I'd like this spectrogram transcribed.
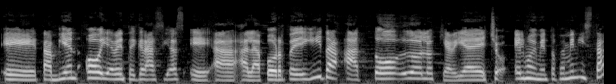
Eh, también, obviamente, gracias eh, al aporte de Guita, a todo lo que había hecho el movimiento feminista.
